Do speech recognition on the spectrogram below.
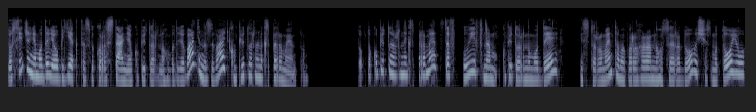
Дослідження моделі об'єкта з використанням комп'ютерного моделювання називають комп'ютерним експериментом. Тобто комп'ютерний експеримент це вплив на комп'ютерну модель інструментами програмного середовища з метою е,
